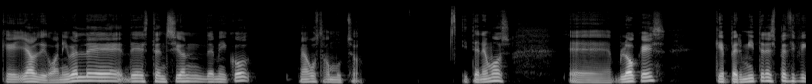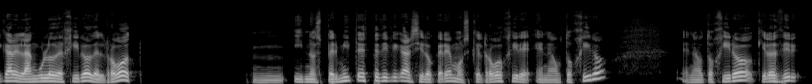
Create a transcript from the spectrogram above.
que ya os digo, a nivel de, extensión de mi code, me ha gustado mucho. Y tenemos eh, bloques que permiten especificar el ángulo de giro del robot. Mm, y nos permite especificar si lo queremos que el robot gire en autogiro en autogiro quiero decir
